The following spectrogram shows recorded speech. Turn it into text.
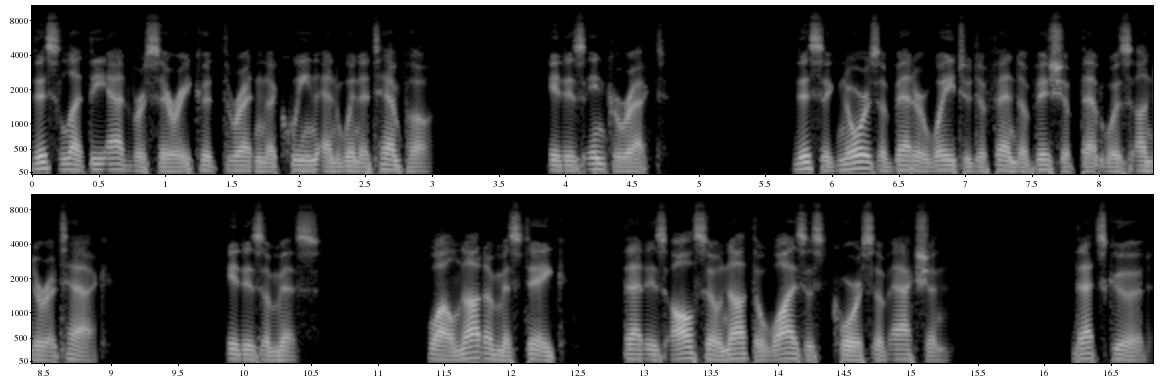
This let the adversary could threaten a queen and win a tempo. It is incorrect. This ignores a better way to defend a bishop that was under attack. It is a miss. While not a mistake, that is also not the wisest course of action. That's good.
